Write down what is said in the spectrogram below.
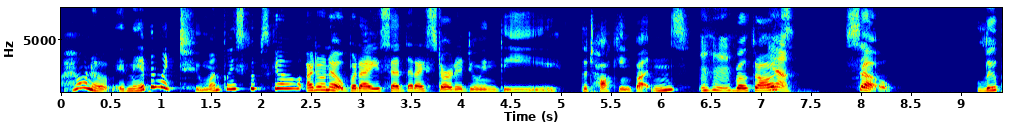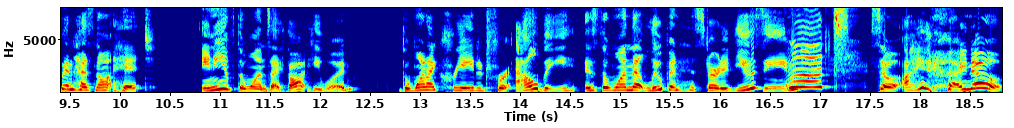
I don't know, it may have been like two monthly scoops ago. I don't know, but I said that I started doing the the talking buttons hmm for both dogs. Yeah. So Lupin has not hit any of the ones I thought he would. The one I created for Albie is the one that Lupin has started using. What? So I I know.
